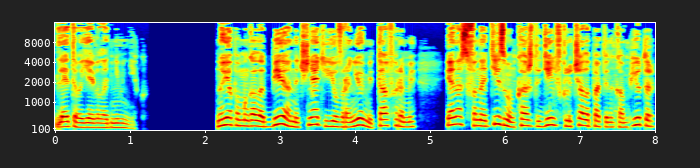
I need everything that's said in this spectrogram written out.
Для этого я вела дневник. Но я помогала Беа начинять ее вранье метафорами, и она с фанатизмом каждый день включала папин компьютер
